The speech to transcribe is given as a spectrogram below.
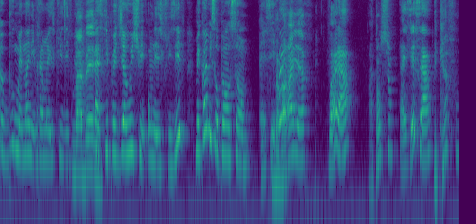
le book maintenant il est vraiment exclusif? Ma belle, Parce qu'il peut dire oui, je suis, on est exclusif, mais comme ils sont pas ensemble, eh, c'est va pas. voir ailleurs. Voilà. Attention, Eh, c'est ça. be careful.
